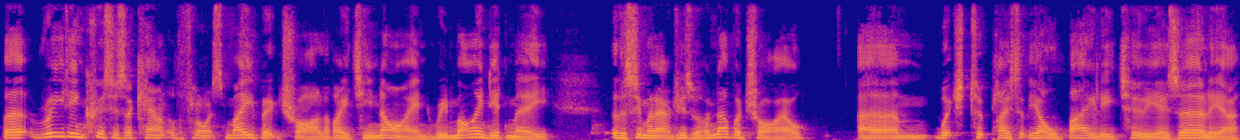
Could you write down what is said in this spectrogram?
But reading Chris's account of the Florence Maybrick trial of 89 reminded me of the similarities with another trial, um, which took place at the Old Bailey two years earlier.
